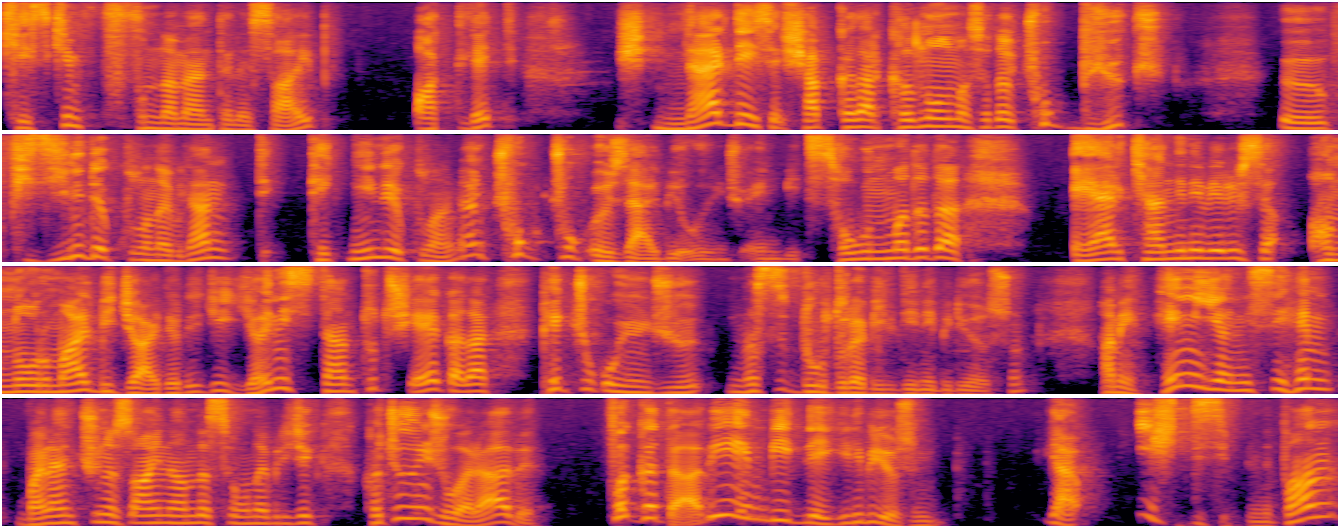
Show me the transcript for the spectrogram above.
keskin fundamentale sahip atlet. Neredeyse Shaq kadar kalın olmasa da çok büyük fiziğini de kullanabilen, te- tekniğini de kullanabilen çok çok özel bir oyuncu Embiid. Savunmada da eğer kendine verirse anormal bir caydırıcı. Yanis'ten tut şeye kadar pek çok oyuncuyu nasıl durdurabildiğini biliyorsun. Hani hem Yanis'i hem Valanciunas'ı aynı anda savunabilecek kaç oyuncu var abi? Fakat abi Embiid'le ilgili biliyorsun. Ya iş disiplini falan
